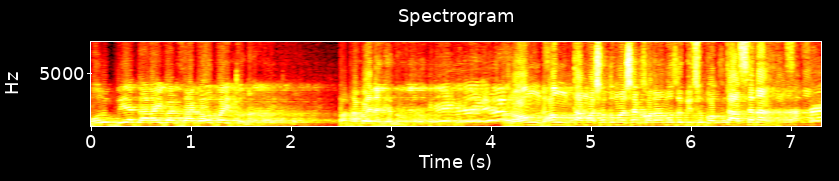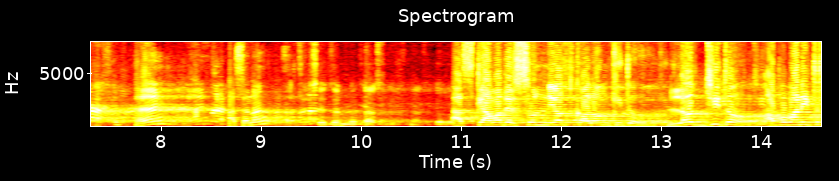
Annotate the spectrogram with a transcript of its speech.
মুরব্বিয়া দাঁড়াইবার জায়গাও পাইতো না। কথা কয় না কেন? রং ঢং তামাশা তামাশা করার মতো কিছু বক্তা আছে না? হ্যাঁ? আছে না। আজকে আমাদের সুন্নিয়ত কলঙ্কিত লজ্জিত অপমানিত।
